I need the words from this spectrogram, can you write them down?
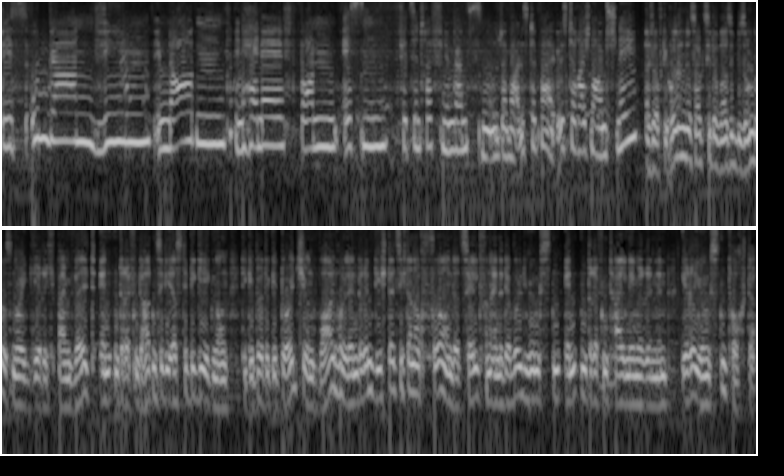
Bis Ungarn, Wien, im Norden, in Hennef, Bonn, Essen. 14 Treffen im Ganzen. Da war alles dabei. Österreich noch im Schnee. Also auf die Holländer sagt sie, da war sie besonders neugierig. Beim Weltententreffen, da hatten sie die erste Begegnung. Die gebürtige Deutsche und Wahlholländerin, die stellt sich dann auch vor und erzählt von einer der wohl jüngsten Ententreffen-Teilnehmerinnen, ihrer jüngsten Tochter.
